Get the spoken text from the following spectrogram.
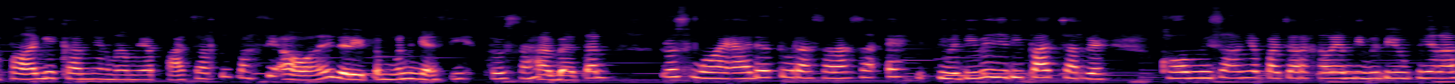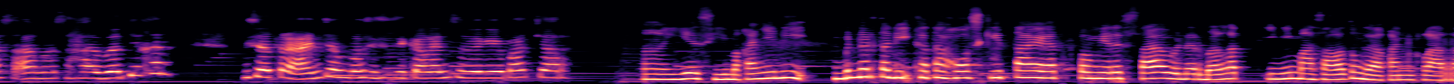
Apalagi kan yang namanya pacar tuh pasti awalnya dari temen gak sih? Terus sahabatan, terus mulai ada tuh rasa-rasa, eh tiba-tiba jadi pacar deh. Kalau misalnya pacar kalian tiba-tiba punya rasa sama sahabatnya kan bisa terancam posisi kalian sebagai pacar. Uh, iya sih, makanya ini bener tadi kata host kita ya pemirsa, bener banget. Ini masalah tuh nggak akan kelar.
